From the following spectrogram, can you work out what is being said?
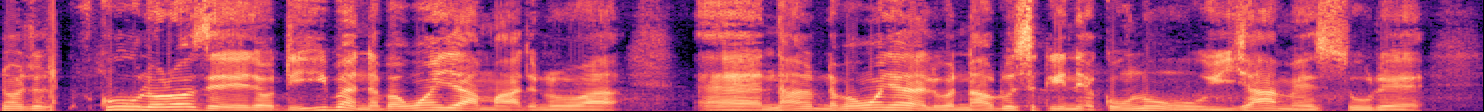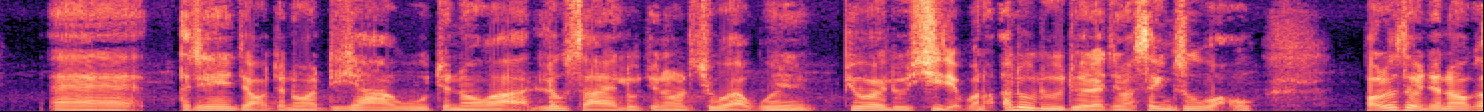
နော်အခုလောလောဆယ်ကျွန်တော်ဒီ event number 1ရမှာကျွန်တော်တို့ကအဲနောက် number 1ရတဲ့လူကနောက်တို့ skin နဲ့အကုန်လုံးကိုရမယ်ဆိုတော့အဲတရင်ကြောင့်ကျွန်တော်ကဒီဟာကိုကျွန်တော်ကလှုပ်စားရလို့ကျွန်တော်တချို့ကဝင်ပြောရလို့ရှိတယ်ပေါ့နော်အဲ့လိုလူတွေလည်းကျွန်တော်စိတ်မဆိုးပါဘူး ဘာလို့လဲဆိုရင်ကျွန်တော်က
